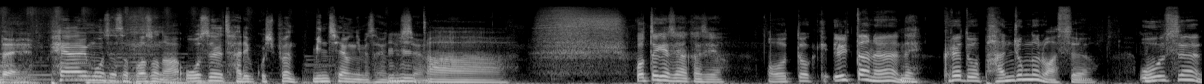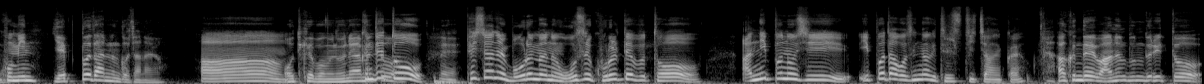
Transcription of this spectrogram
네, 패알못에서 벗어나 옷을 잘 입고 싶은 민채영님의 사연이었어요. 아 어떻게 생각하세요? 어떻게 일단은 네. 그래도 반 정도는 왔어요. 옷은 고민. 예쁘다는 거잖아요. 아. 어떻게 보면 왜냐하면 근데 또 네. 패션을 모르면 옷을 고를 때부터 안 이쁜 옷이 이쁘다고 생각이 들 수도 있지 않을까요? 아 근데 많은 분들이 또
